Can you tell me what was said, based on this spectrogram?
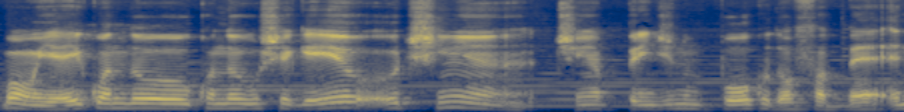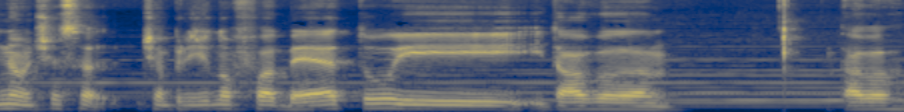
Bom, e aí quando, quando eu cheguei eu, eu, tinha, tinha aprendido um pouco do alfabeto, não, tinha, tinha aprendido o alfabeto e, e tava, tava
